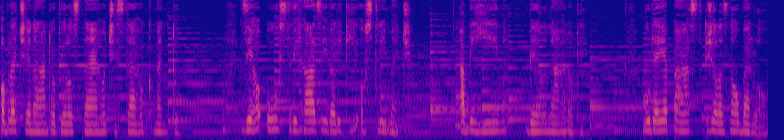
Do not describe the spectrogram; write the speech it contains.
oblečená do bělostného čistého kmentu. Z jeho úst vychází veliký ostrý meč, aby jím byl národy. Bude je pást železnou berlou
